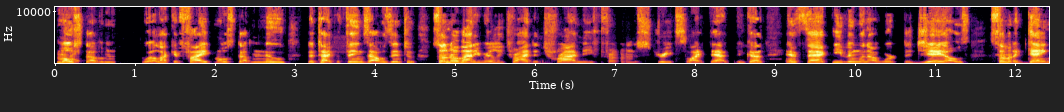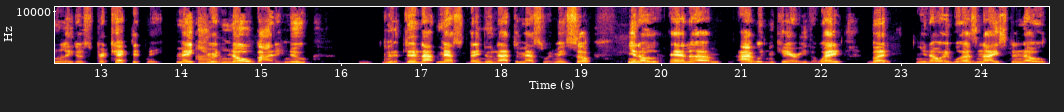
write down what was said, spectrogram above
Most of them, well, I could fight. Most of them knew the type of things I was into. So nobody really tried to try me from the streets like that because, in fact, even when I worked the jails, some of the gang leaders protected me, made sure oh. nobody knew did not mess they knew not to mess with me so you know, and um, I wouldn't care either way. But you know, it was nice to know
